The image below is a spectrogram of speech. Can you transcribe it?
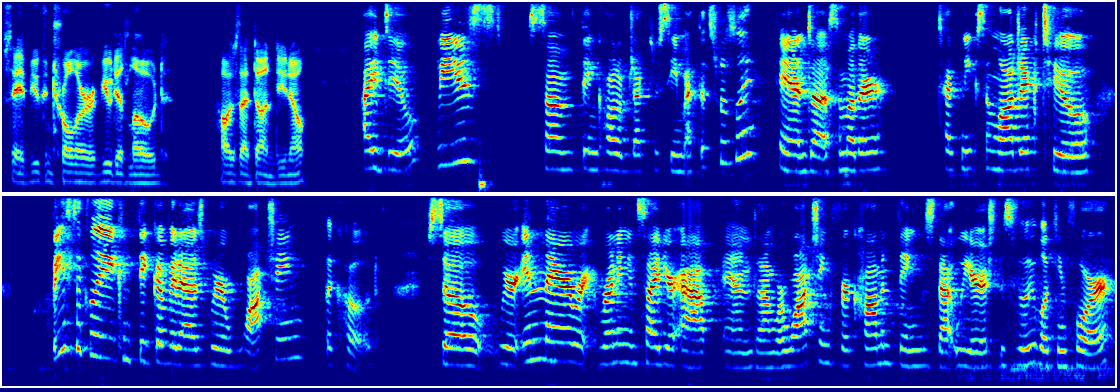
say, view controller, view did load? How is that done? Do you know? I do. We use something called Objective C methods swizzling and uh, some other techniques and logic to basically you can think of it as we're watching the code. So we're in there, we're running inside your app, and um, we're watching for common things that we are specifically looking for.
